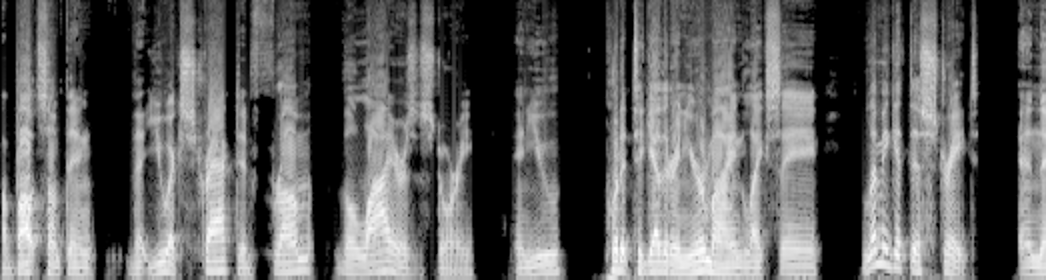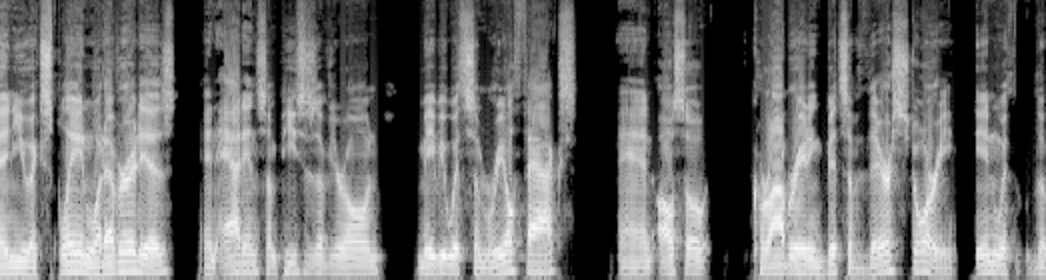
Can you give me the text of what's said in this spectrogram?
about something that you extracted from the liar's story and you put it together in your mind like say, let me get this straight. And then you explain whatever it is and add in some pieces of your own, maybe with some real facts and also corroborating bits of their story in with the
